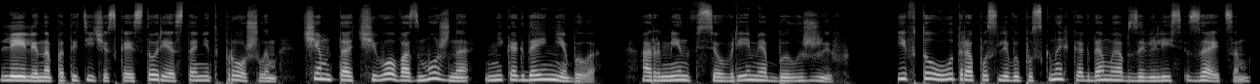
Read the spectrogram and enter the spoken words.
Лейлина патетическая история станет прошлым, чем-то, чего, возможно, никогда и не было. Армин все время был жив. И в то утро после выпускных, когда мы обзавелись зайцем,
